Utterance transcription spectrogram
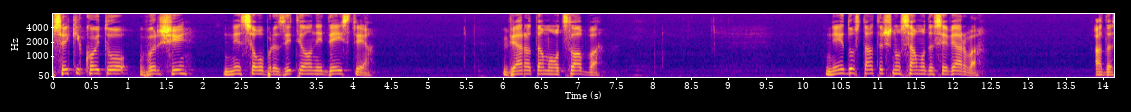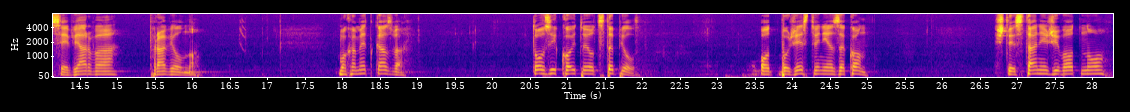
Всеки, който върши несъобразителни действия, вярата му отслабва. Не е достатъчно само да се вярва. а да се вярва правилно. Мохамед казва, този, който е отстъпил от Божествения закон, ще стане животно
